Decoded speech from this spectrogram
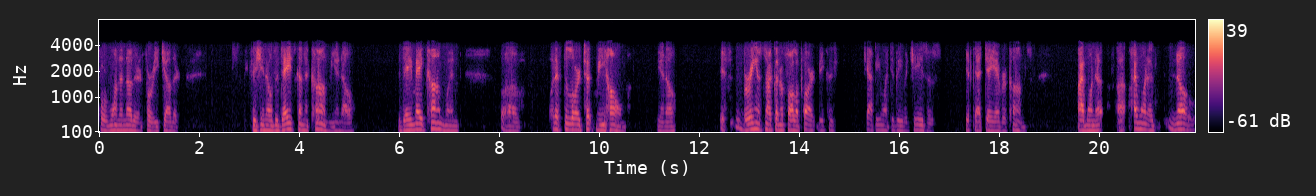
for one another and for each other. Because you know the day's going to come, you know, the day may come when, uh, what if the Lord took me home, you know? It's Berean's not going to fall apart because Chappie went to be with Jesus, if that day ever comes. I want to uh, I want to know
